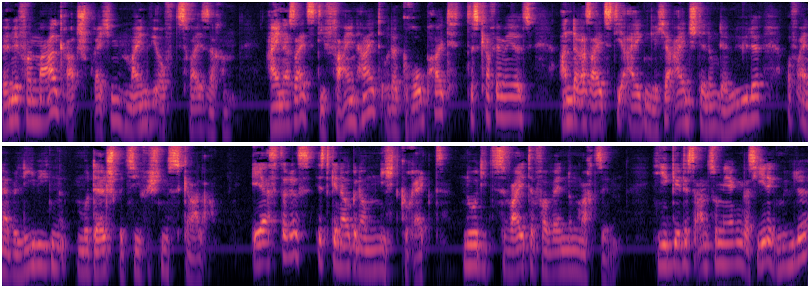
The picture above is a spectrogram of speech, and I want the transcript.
Wenn wir von Mahlgrad sprechen, meinen wir oft zwei Sachen. Einerseits die Feinheit oder Grobheit des Kaffeemehls, andererseits die eigentliche Einstellung der Mühle auf einer beliebigen modellspezifischen Skala. Ersteres ist genau genommen nicht korrekt, nur die zweite Verwendung macht Sinn. Hier gilt es anzumerken, dass jede Mühle,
